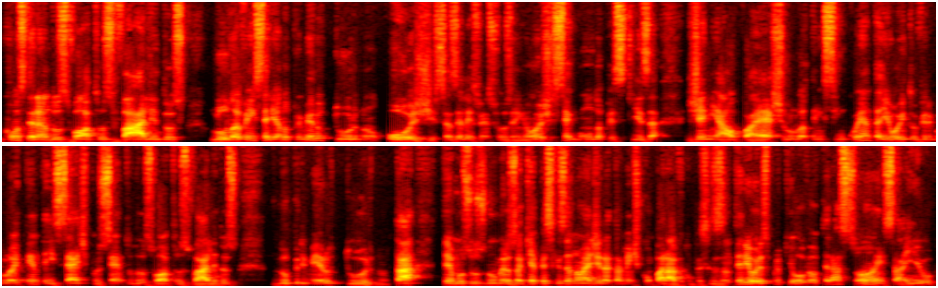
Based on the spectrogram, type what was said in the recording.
considerando os votos válidos. Lula venceria no primeiro turno hoje, se as eleições fossem hoje, segundo a pesquisa Genial Quaest, Lula tem 58,87% dos votos válidos no primeiro turno, tá? Temos os números aqui, a pesquisa não é diretamente comparável com pesquisas anteriores, porque houve alterações, saiu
